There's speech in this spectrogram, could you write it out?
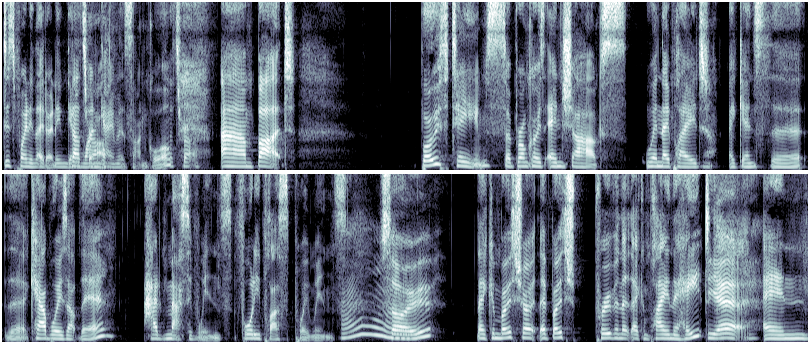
disappointing they don't even get That's one rough. game at Suncorp. That's right. Um, but both teams, so Broncos and Sharks, when they played against the the Cowboys up there, had massive wins, forty plus point wins. Oh. So they can both show they've both proven that they can play in the heat, Yeah. and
